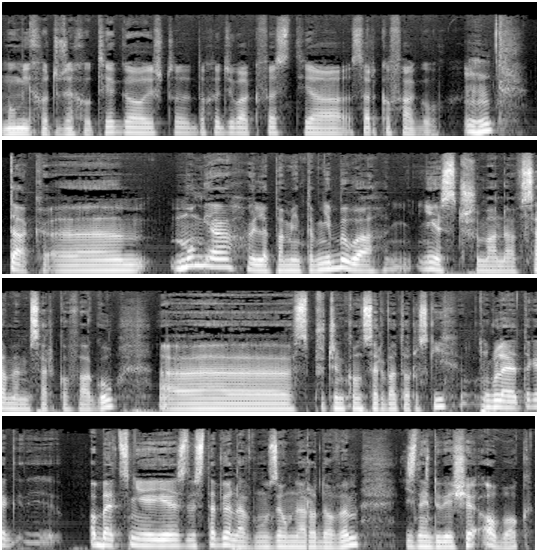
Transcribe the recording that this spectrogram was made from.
mumii Hodge'a Hutiego jeszcze dochodziła kwestia sarkofagu. Mhm. Tak. Mumia, o ile pamiętam, nie była, nie jest trzymana w samym sarkofagu e, z przyczyn konserwatorskich. W ogóle, tak jak Obecnie jest wystawiona w Muzeum Narodowym i znajduje się obok.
